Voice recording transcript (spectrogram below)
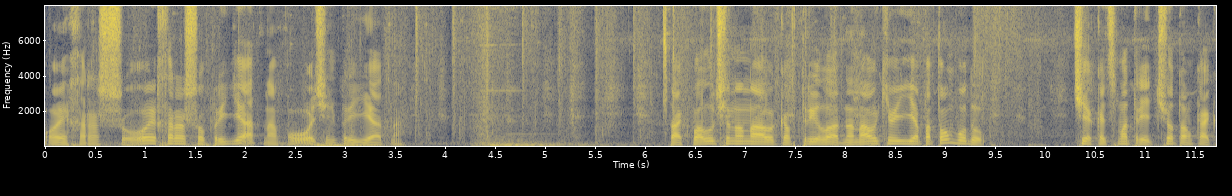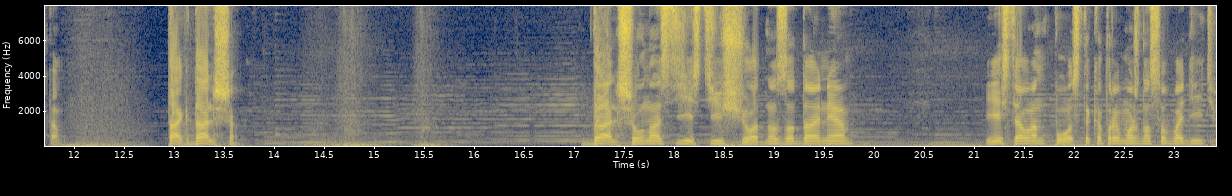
Ой, хорошо, ой, хорошо, приятно, очень приятно. Так, получено навыков 3, ладно, навыки я потом буду чекать, смотреть, что там, как там. Так, дальше. Дальше у нас есть еще одно задание. Есть аванпосты, которые можно освободить.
